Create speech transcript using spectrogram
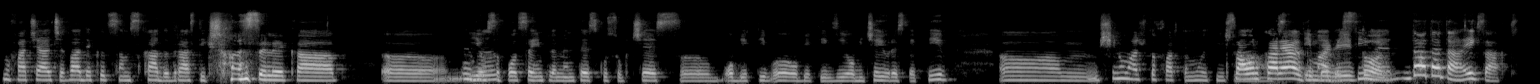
nu face altceva decât să-mi scadă drastic șansele ca uh, uh-huh. eu să pot să implementez cu succes uh, obiectiv, uh, obiectiv zi, obiceiul respectiv uh, și nu mă ajută foarte mult nici Sau oricare altul pe viitor. Sine. Da, da, da, exact.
